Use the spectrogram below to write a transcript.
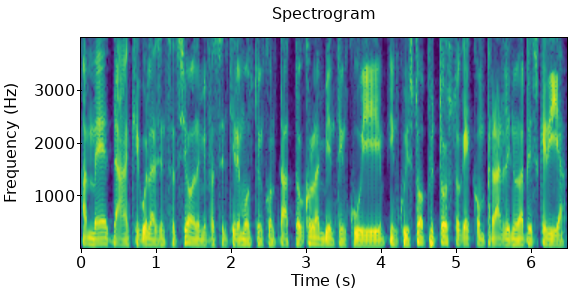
a me dà anche quella sensazione mi fa sentire molto in contatto con l'ambiente in cui, in cui sto piuttosto che comprarli in una pescheria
